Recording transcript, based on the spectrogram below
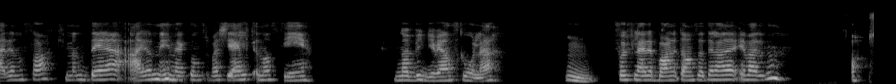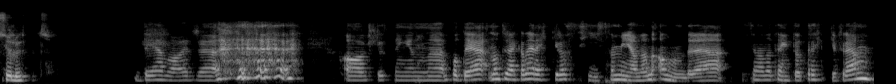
er en sak. Men det er jo mye mer kontroversielt enn å si nå bygger vi en skole Mm. for flere barn et annet sted i verden. Absolutt. Det var eh, avslutningen eh, på det. Nå tror jeg ikke at jeg rekker å si så mye om den andre som jeg hadde tenkt å trekke frem.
